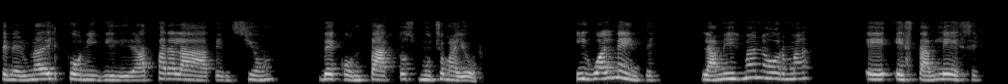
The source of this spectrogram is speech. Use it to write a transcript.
tener una disponibilidad para la atención de contactos mucho mayor. Igualmente, la misma norma eh, establece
